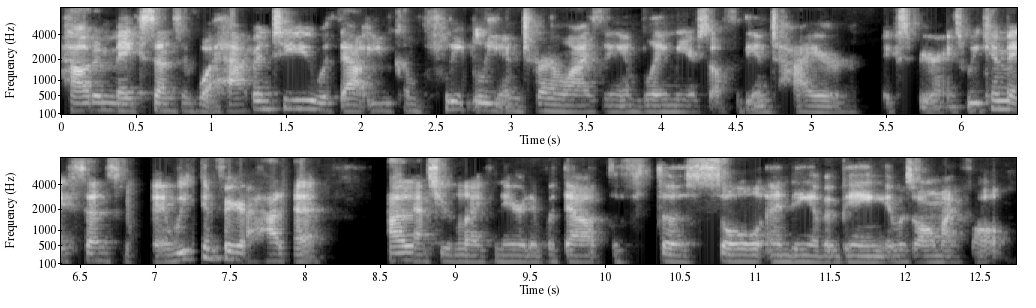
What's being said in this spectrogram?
how to make sense of what happened to you without you completely internalizing and blaming yourself for the entire experience. We can make sense of it and we can figure out how to how to answer your life narrative without the, the sole ending of it being it was all my fault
